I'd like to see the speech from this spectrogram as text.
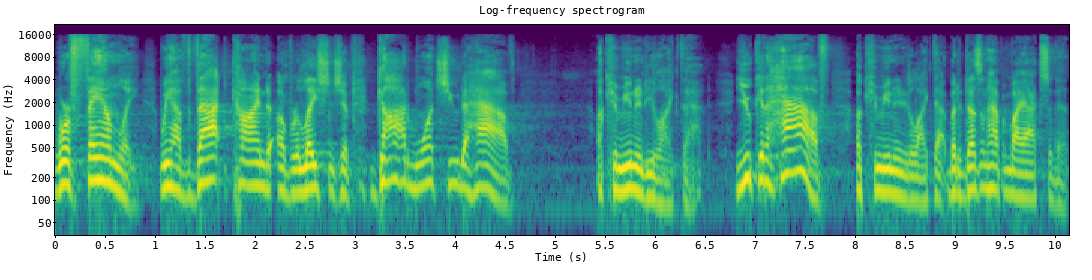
We're family. We have that kind of relationship. God wants you to have a community like that. You can have a community like that, but it doesn't happen by accident.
